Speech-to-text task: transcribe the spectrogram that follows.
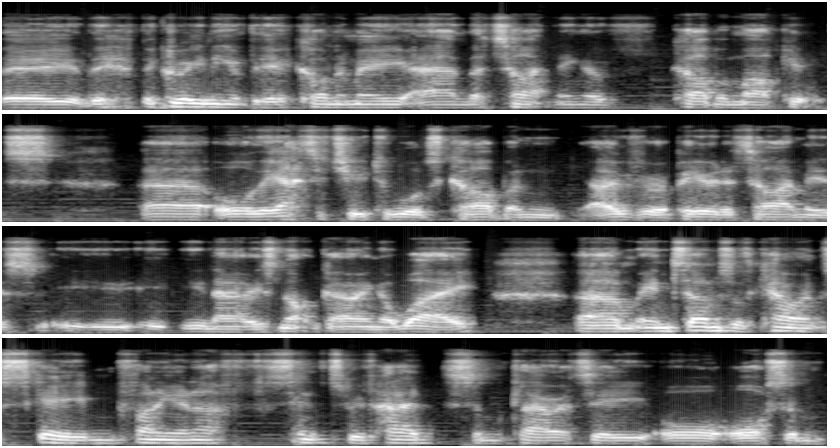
The, the the greening of the economy and the tightening of carbon markets uh, or the attitude towards carbon over a period of time is, you know, is not going away. Um, in terms of the current scheme, funny enough, since we've had some clarity or, or some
